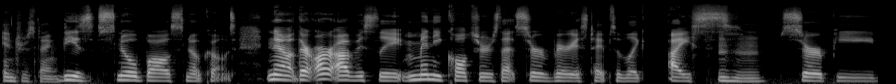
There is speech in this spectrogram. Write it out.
Interesting. These snowball snow cones. Now, there are obviously many cultures that serve various types of like ice, Mm-hmm. syrupy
